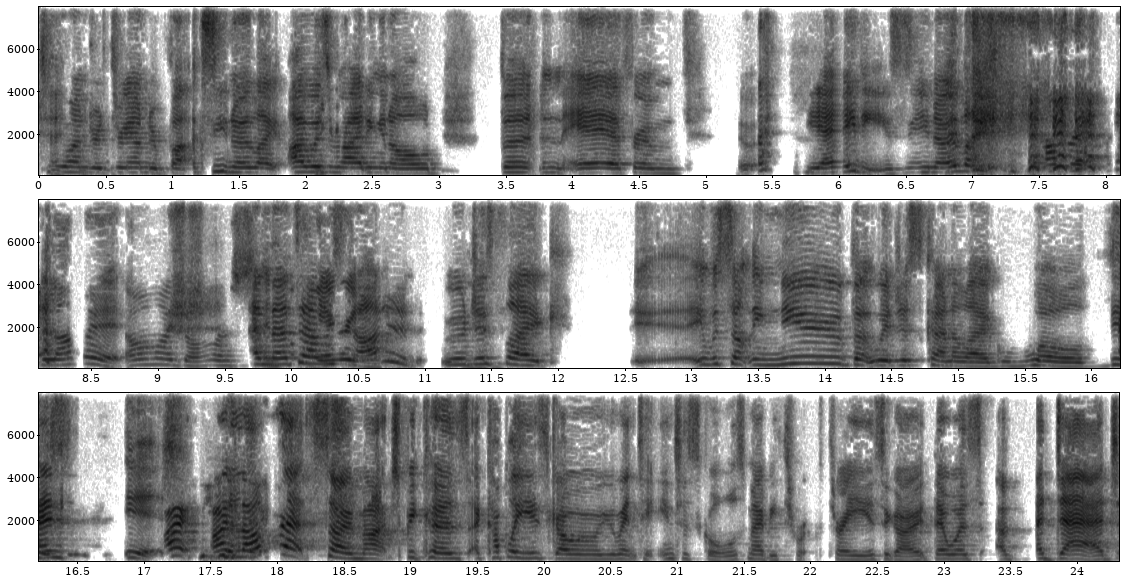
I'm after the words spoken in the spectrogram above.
200, 300 bucks. You know, like I was riding an old Burton Air from the 80s, you know, like, love it. I love it. Oh my gosh. and that's how we started. We were just like, it was something new, but we're just kind of like, whoa, this And is it. I, I love that so much because a couple of years ago when we went to interschools, maybe th- three years ago, there was a, a dad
